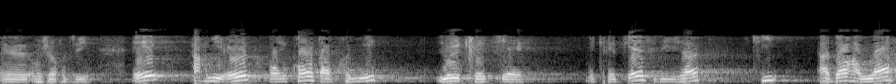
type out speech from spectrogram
euh, aujourd'hui. Et parmi eux, on compte en premier les chrétiens. Les chrétiens, c'est des gens qui adorent Allah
